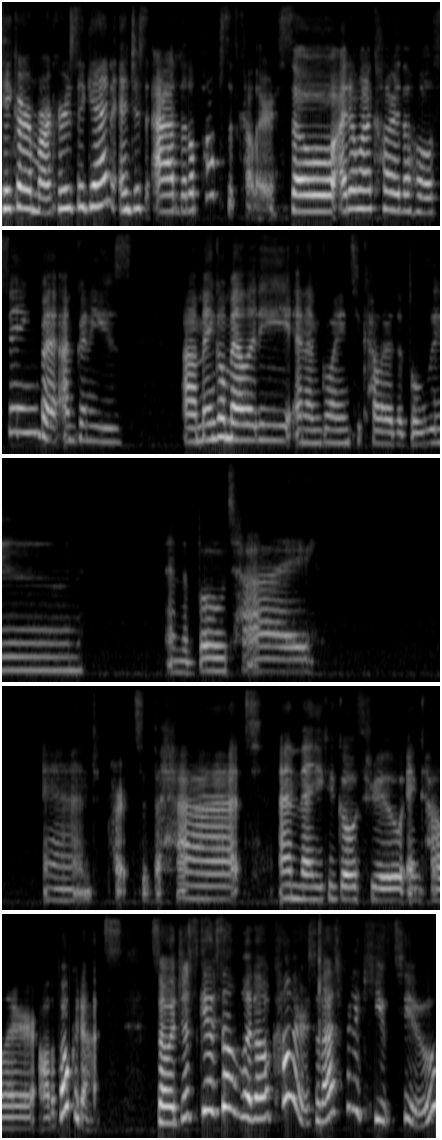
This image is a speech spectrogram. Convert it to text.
take our markers again and just add little pops of color. So I don't want to color the whole thing, but I'm going to use uh, Mango Melody and I'm going to color the balloon and the bow tie and parts of the hat. And then you can go through and color all the polka dots. So it just gives a little color. So that's pretty cute too.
